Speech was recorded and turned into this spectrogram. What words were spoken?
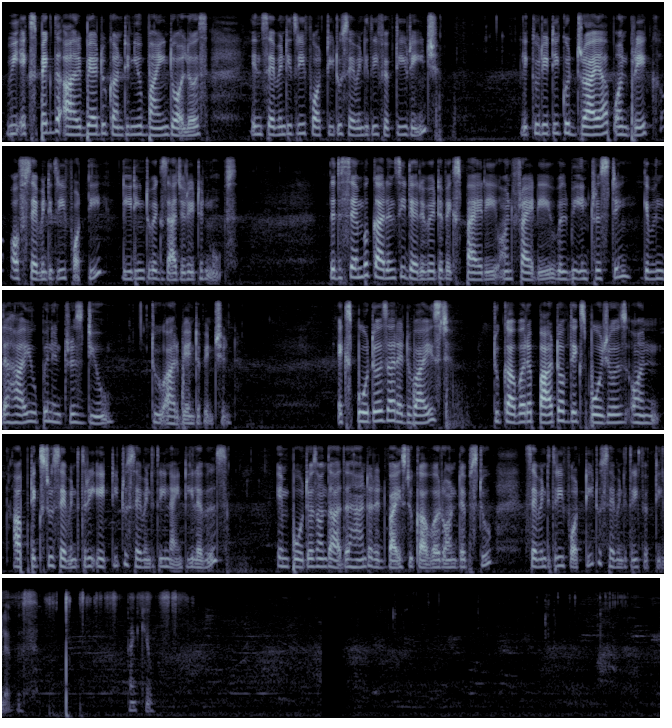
We expect the RBI to continue buying dollars in 7340 to 7350 range liquidity could dry up on break of 73.40 leading to exaggerated moves. The December currency derivative expiry on Friday will be interesting given the high open interest due to RBI intervention. Exporters are advised to cover a part of the exposures on upticks to 7380 to 7390 levels. Importers, on the other hand, are advised to cover on dips to 7340 to 7350 levels. Thank you.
